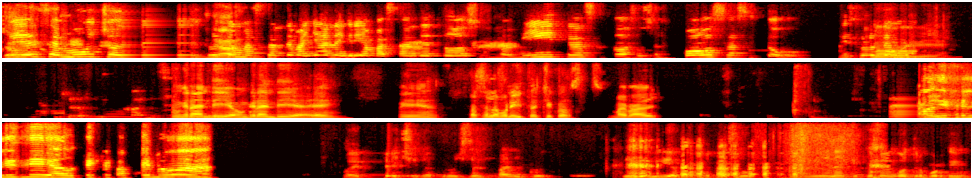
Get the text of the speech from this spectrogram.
Cuídense mucho, disfruten Ya. bastante mañana, engrían bastante a todas sus mamitas, a todas sus esposas y todo. Disfruten Muy mucho. bien. Un gran día, un gran día, ¿eh? Bien. Pásenla bonito, chicos. Bye, bye. Tony, feliz día, usted que papá y mamá. Peche, no aproveches el pánico. De tu día, por acaso. Mañana que tomen otro por ti.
